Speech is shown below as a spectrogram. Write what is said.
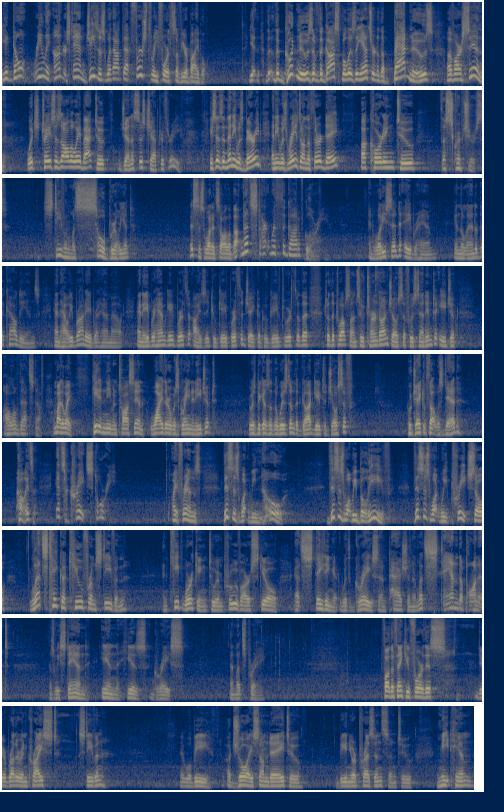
you don't really understand Jesus without that first three fourths of your Bible. the, the good news of the gospel is the answer to the bad news of our sin, which traces all the way back to Genesis chapter 3. He says, And then he was buried, and he was raised on the third day according to the scriptures. Stephen was so brilliant. This is what it's all about. Let's start with the God of glory and what he said to Abraham in the land of the Chaldeans and how he brought Abraham out And Abraham gave birth to Isaac, who gave birth to Jacob, who gave birth to the, to the 12 sons, who turned on Joseph, who sent him to Egypt. All of that stuff. And by the way, he didn't even toss in why there was grain in Egypt. It was because of the wisdom that God gave to Joseph, who Jacob thought was dead. Oh, it's a, it's a great story. My friends, this is what we know. This is what we believe. This is what we preach. So let's take a cue from Stephen and keep working to improve our skill at stating it with grace and passion. And let's stand upon it as we stand in his grace. And let's pray. Father, thank you for this dear brother in Christ, Stephen. It will be a joy someday to be in your presence and to meet him,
